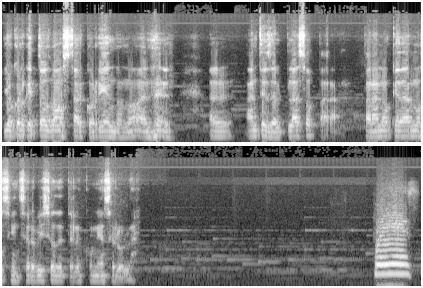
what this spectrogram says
yo creo que todos vamos a estar corriendo, ¿no? antes del plazo para, para no quedarnos sin servicio de telefonía celular. Pues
